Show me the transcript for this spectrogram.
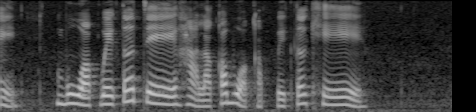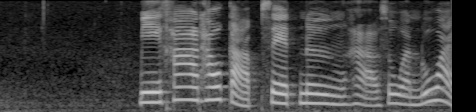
i บวกเวกเตอร์ j ค่ะ แล้วก็บวกกับเวกเตอร์ k มีค่าเท่ากับเศษหนึ่งค่ะ ส่วนด้วย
